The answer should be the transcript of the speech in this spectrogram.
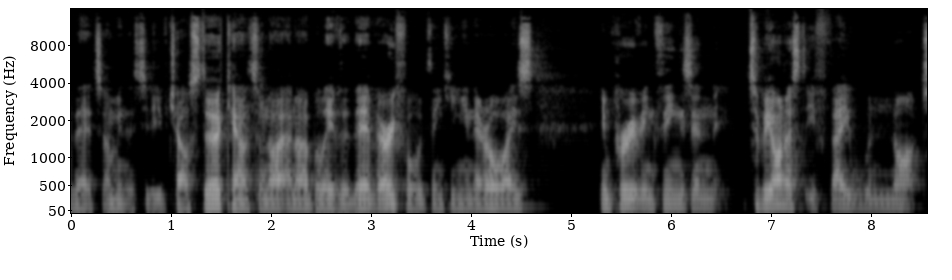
that I'm in the city of Charles Sturt Council, and I, and I believe that they're very forward thinking and they're always improving things. And to be honest, if they were not,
